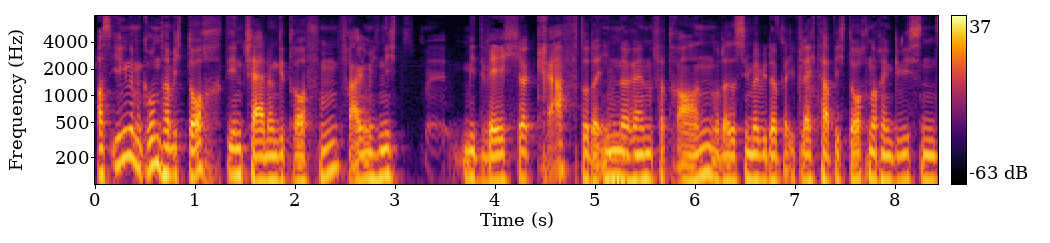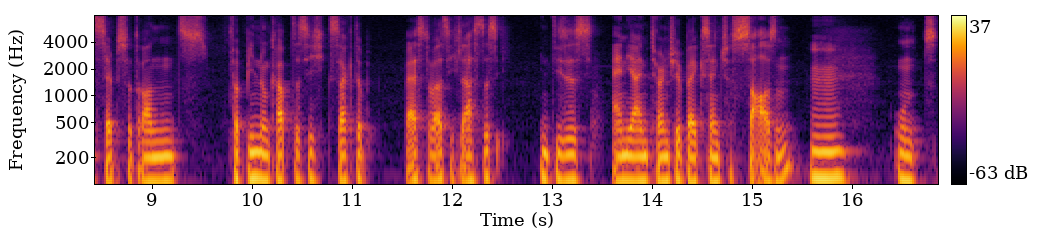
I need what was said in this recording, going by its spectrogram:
aus irgendeinem Grund habe ich doch die Entscheidung getroffen, frage mich nicht, mit welcher Kraft oder inneren mhm. Vertrauen, oder das wir wieder, vielleicht habe ich doch noch einen gewissen Selbstvertrauensverbindung gehabt, dass ich gesagt habe, weißt du was, ich lasse das in dieses ein Jahr Internship bei Accenture sausen mhm. und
